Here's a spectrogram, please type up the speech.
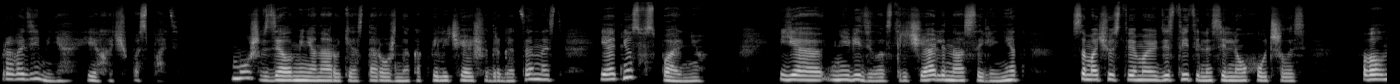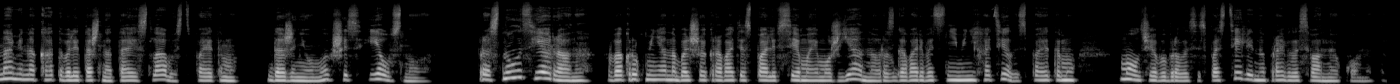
Проводи меня, я хочу поспать. Муж взял меня на руки осторожно, как величайшую драгоценность, и отнес в спальню. Я не видела, встречали нас или нет. Самочувствие мое действительно сильно ухудшилось. Волнами накатывали тошнота и слабость, поэтому, даже не умывшись, я уснула. Проснулась я рано. Вокруг меня на большой кровати спали все мои мужья, но разговаривать с ними не хотелось, поэтому молча выбралась из постели и направилась в ванную комнату.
